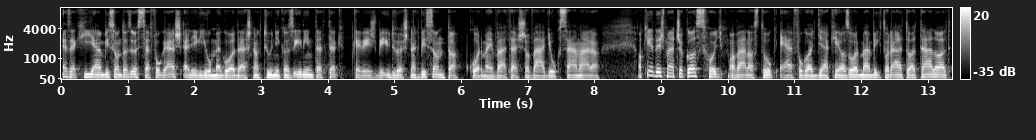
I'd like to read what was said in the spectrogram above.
ezek hiány viszont az összefogás elég jó megoldásnak tűnik az érintettek, kevésbé üdvösnek viszont a kormányváltásra vágyók számára. A kérdés már csak az, hogy a választók elfogadják-e az Orbán Viktor által tálalt,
